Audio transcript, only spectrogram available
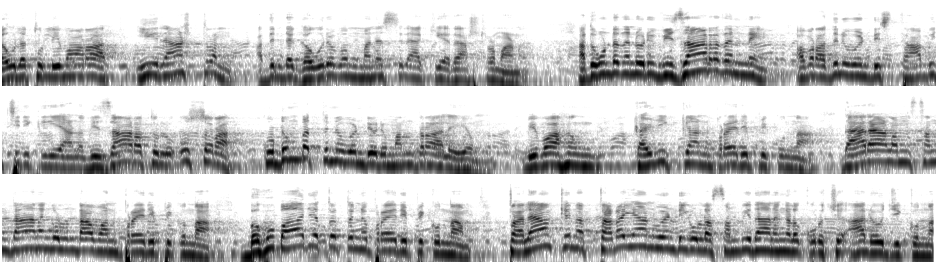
ദൗലത്തുൽ ഇമാറാത്ത് ഈ രാഷ്ട്രം അതിന്റെ ഗൗരവം മനസ്സിലാക്കിയ രാഷ്ട്രമാണ്. അതുകൊണ്ട് തന്നെ ഒരു വിസാറ തന്നെ അവർ അതിനുവേണ്ടി സ്ഥാപിച്ചിരിക്കുകയാണ്. വിസാറത്തുൽ ഉസ്ര കുടുംബത്തിന് വേണ്ടി ഒരു മന്ത്രാലയം. വിവാഹം കഴിക്കാൻ പ്രേരിപ്പിക്കുന്ന ധാരാളം സന്താനങ്ങൾ ഉണ്ടാവാൻ പ്രേരിപ്പിക്കുന്ന ബഹുഭാര്യത്വത്തിന് പ്രേരിപ്പിക്കുന്ന തലാഖിനെ തടയാൻ വേണ്ടിയുള്ള സംവിധാനങ്ങളെക്കുറിച്ച് ആലോചിക്കുന്ന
